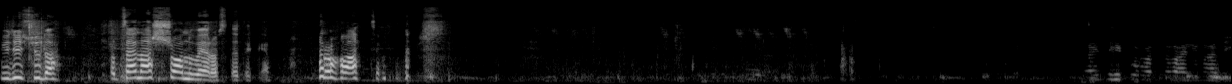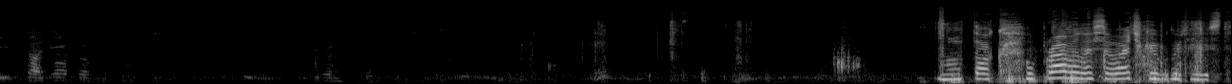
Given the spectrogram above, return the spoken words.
йди сюди. Оце наш шон виросте таке. Рогатим. Ну так, управилися, овечки будуть їсти.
